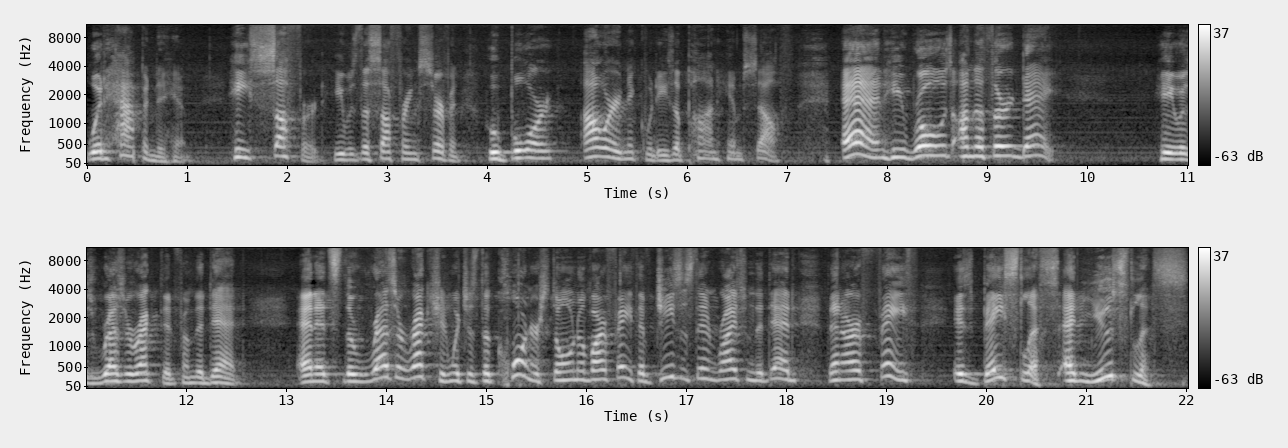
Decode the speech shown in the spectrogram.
would happen to him. He suffered. He was the suffering servant who bore our iniquities upon himself. And he rose on the third day he was resurrected from the dead. And it's the resurrection which is the cornerstone of our faith. If Jesus didn't rise from the dead, then our faith is baseless and useless.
